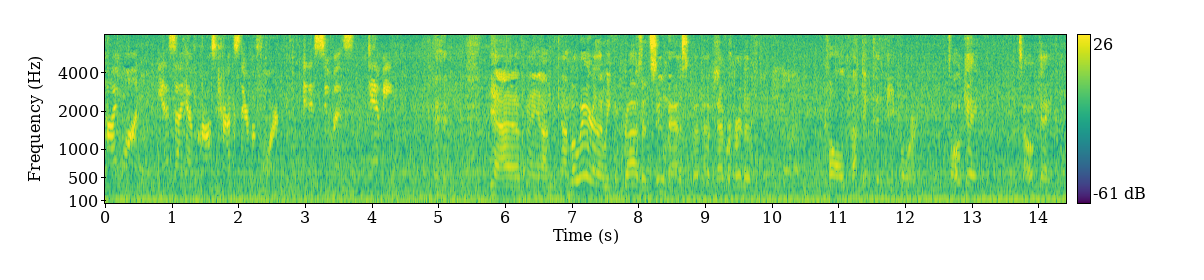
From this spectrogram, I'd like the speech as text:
Hi Juan. Yes, I have crossed trucks there before. It is Sumas. Tammy. Yeah, I mean, I'm, I'm aware that we can cross at Sumas, but I've never heard it called Huntington before. It's okay. It's okay.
